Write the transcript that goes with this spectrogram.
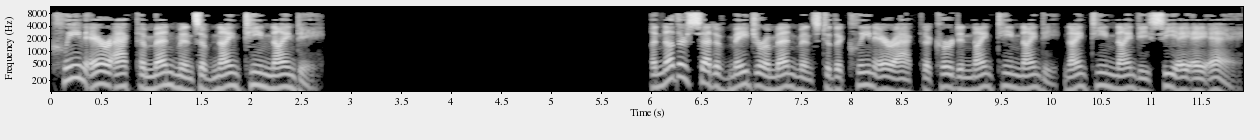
Clean Air Act amendments of 1990 Another set of major amendments to the Clean Air Act occurred in 1990 1990 CAAA.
